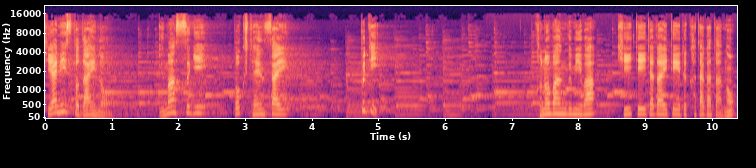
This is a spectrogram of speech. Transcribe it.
ピアニスト大のうますぎ僕天才プティ。この番組は聞いていただいている方々の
